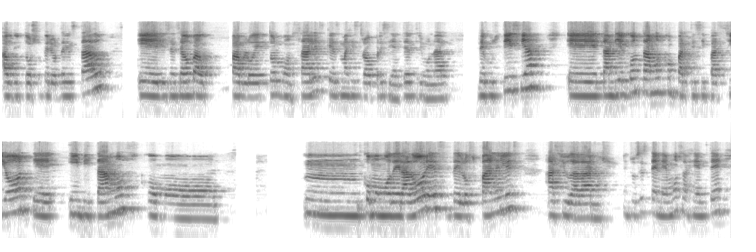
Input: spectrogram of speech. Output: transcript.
auditor superior del Estado, el licenciado Pablo Héctor González, que es magistrado presidente del Tribunal de Justicia. Eh, también contamos con participación, eh, invitamos como, mm, como moderadores de los paneles a ciudadanos. Entonces tenemos a gente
